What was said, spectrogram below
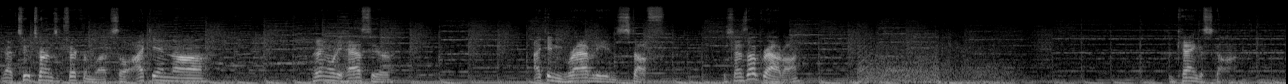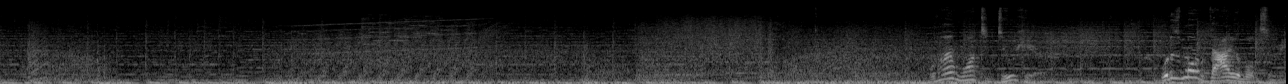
I got two turns of Trick Room left, so I can, uh, depending on what he has here, I can Gravity and stuff. He sends out Groudon. And Kangaskhan. What do I want to do here? What is more valuable to me?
